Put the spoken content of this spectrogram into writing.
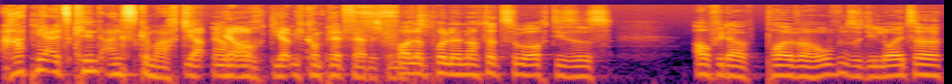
hat mir als Kind Angst gemacht. Ja, Ja, auch. Die hat mich komplett fertig gemacht. Volle Pulle noch dazu auch dieses, auch wieder Paul Verhoeven, so die Leute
